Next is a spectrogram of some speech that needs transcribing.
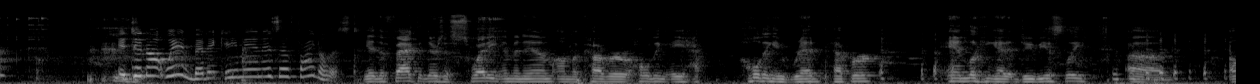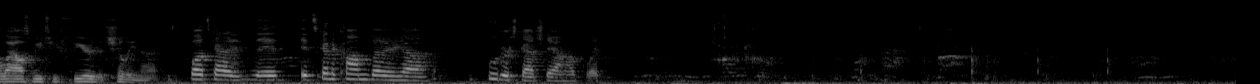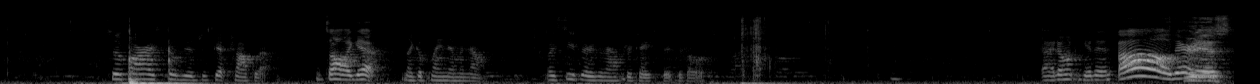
It did not win, but it came in as a finalist. Yeah, the fact that there's a sweaty M&M on the cover holding a holding a red pepper and looking at it dubiously um, allows me to fear the chili nut. Well, it's got it, it's going to calm the uh, butterscotch down, hopefully. so far, I still did just get chocolate, That's all I get. like a plain M and M. Let's see if there's an aftertaste that develops. I don't get in. Oh, there Here it is.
